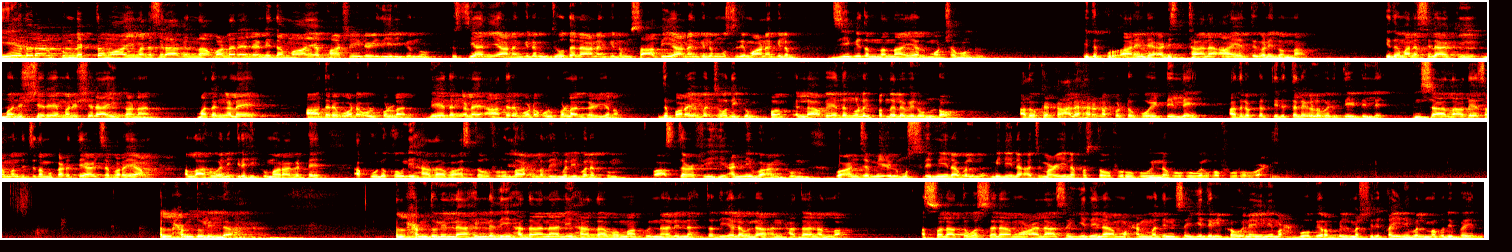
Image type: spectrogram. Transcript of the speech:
ഏതൊരാൾക്കും വ്യക്തമായി മനസ്സിലാകുന്ന വളരെ ലളിതമായ ഭാഷയിൽ എഴുതിയിരിക്കുന്നു. ക്രിസ്ത്യാനിയാണെങ്കിലും ജൂതനാണെങ്കിലും സാബിയാണെങ്കിലും മുസ്ലിം ആണെങ്കിലും ജീവിതം നന്നായാൽ മോക്ഷമുണ്ട്. ഇത് ഖുർആാനിന്റെ അടിസ്ഥാന ആയത്തുകളിലൊന്നാണ്. ഇത് മനസ്സിലാക്കി മനുഷ്യരെ മനുഷ്യരായി കാണാൻ മതങ്ങളെ ആദരവോടെ ഉൾക്കൊള്ളാൻ വേദങ്ങളെ ആദരവോടെ ഉൾക്കൊള്ളാൻ കഴിയണം. ഇത് പറയുമ്പോൾ ചോദിക്കും ഇപ്പം എല്ലാ വേദങ്ങളും ഇപ്പം നിലവിലുണ്ടോ? അതൊക്കെ കാലഹരണപ്പെട്ടു പോയിട്ടില്ലേ? അതിലൊക്കെ തിരുത്തലുകൾ വരുത്തിയിട്ടില്ലേ? ഇൻഷാല്ല അതേ സംബന്ധിച്ച് നമുക്ക് അടുത്ത ആഴ്ച പറയാം. അള്ളാഹു അനുഗ്രഹിക്കുമാറാകട്ടെ. അക്കൂലു കൗലി ഹാദാ വാസ്തഫുറുല്ലാഹുലീം അലി വലക്കും വാസ്തഫിഹി അന്നി വാങ്കും വാൻ ജമീൽ മുസ്ലിമീന വൽ മുഅ്മിനീന അജ്മഈന ഫസ്തഗ്ഫിറുഹു ഇന്നഹു ഹുവൽ റഹീം. അൽഹംദുലില്ലാഹ്. الصلاة والسلام على سيدنا محمد سيد الكونين محبوب رب المشرقين والمغربين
